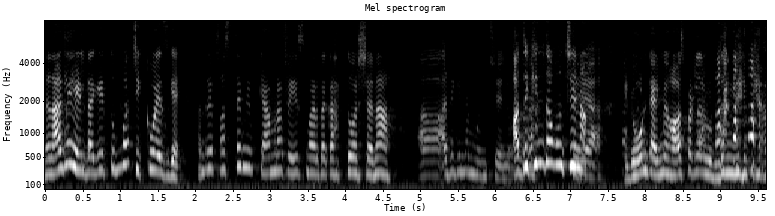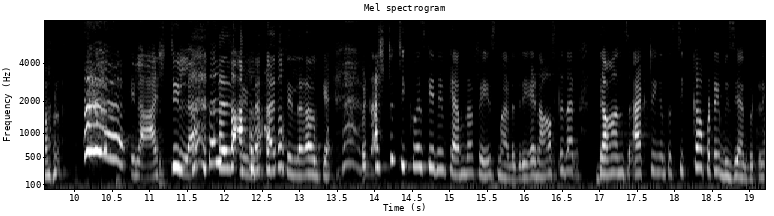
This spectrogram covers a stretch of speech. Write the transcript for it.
ನಾನು ಆಗ್ಲೇ ಹೇಳ್ದಾಗೆ ತುಂಬಾ ಚಿಕ್ಕ ವಯಸ್ಸಿಗೆ ಅಂದ್ರೆ ಫಸ್ಟ್ ಟೈಮ್ ನೀವು ಕ್ಯಾಮ್ರಾ ಫೇಸ್ ಮಾಡಿದಾಗ ಹತ್ತು ವರ್ಷನಾ? ಅದಕ್ಕಿಂತ ಮುಂಚೆನು. ಅದಕ್ಕಿಂತ ಮುಂಚೆನಾ. ಡೋಂಟ್ ಟೆಲ್ ಮಿ ಹಾಸ್ಪಿಟಲ್ ಹುಡ್ದಂಗೆ ಕ್ಯಾಮ್ರಾ ಇಲ್ಲ ಅಷ್ಟಿಲ್ಲ ಅಷ್ಟಿಲ್ಲ ಅಷ್ಟಿಲ್ಲ ಓಕೆ ಬಟ್ ಅಷ್ಟು ಚಿಕ್ಕ ವಯಸ್ಸಿಗೆ ನೀವು ಕ್ಯಾಮ್ರಾ ಫೇಸ್ ಮಾಡಿದ್ರಿ and after that dance acting ಅಂತ ಸಿಕ್ಕಾಪಟ್ಟೆ ಬ್ಯುಸಿ ಆಗಿಬಿಟ್ರಿ.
